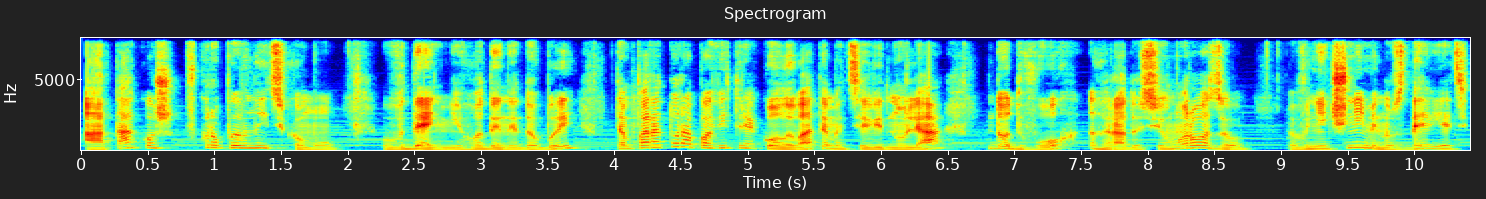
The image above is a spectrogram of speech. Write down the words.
а також в Кропивницькому. В денні години доби температура повітря коливатиметься від 0 до 2 градусів морозу, в нічні мінус 9,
